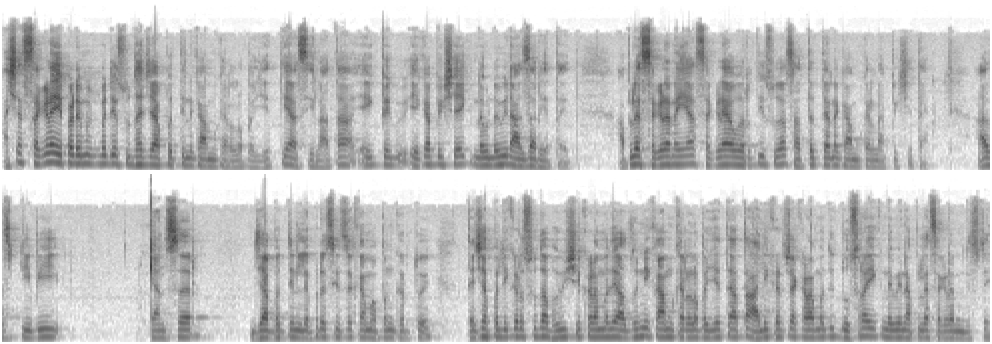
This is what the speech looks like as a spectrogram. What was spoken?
अशा सगळ्या एपिडेमिकमध्ये सुद्धा ज्या पद्धतीने काम करायला पाहिजे ते असेल. आता एक एकापेक्षा एक नवनवीन आजार येत आहेत. आपल्या सगळ्यांना या सगळ्यावरती सुद्धा सातत्यानं काम करणं अपेक्षित आहे. आज टी बी कॅन्सर ज्या पद्धतीने लेप्रसीचं काम आपण करतो आहे त्याच्या पलीकडे सुद्धा भविष्य काळामध्ये अजूनही काम करायला पाहिजे. तर आता अलीकडच्या काळामध्ये दुसरा एक नवीन आपल्या सगळ्यांना दिसतोय.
